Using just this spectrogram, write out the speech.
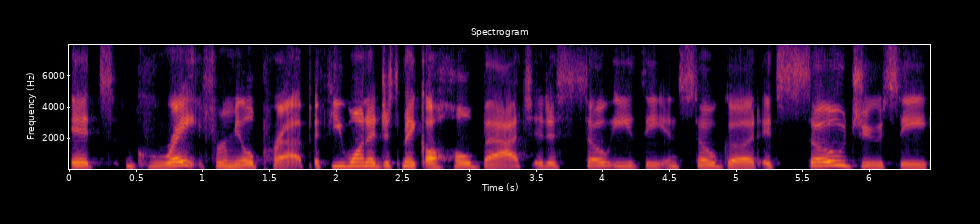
it's great for meal prep. If you want to just make a whole batch, it is so easy and so good. It's so juicy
